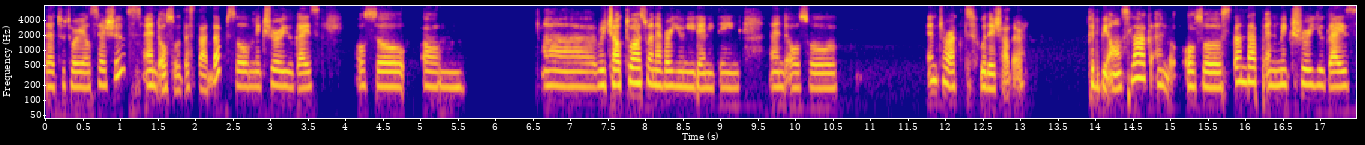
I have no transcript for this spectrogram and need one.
the tutorial sessions and also the stand-up. So make sure you guys also um, uh, reach out to us whenever you need anything and also interact with each other. Could be on Slack and also stand up and make sure you guys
